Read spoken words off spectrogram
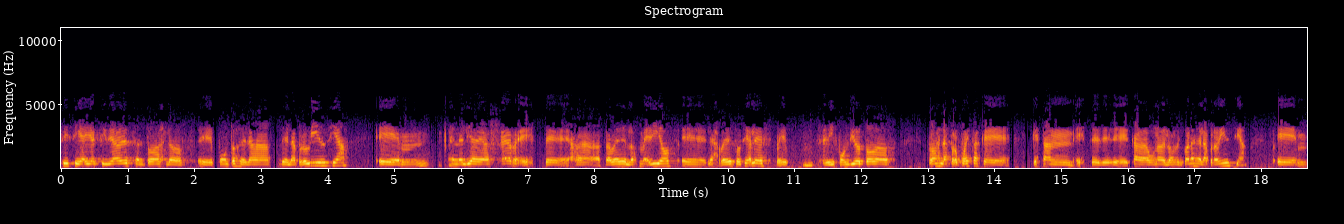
sí, sí, hay actividades en todos los eh, puntos de la, de la provincia. Eh, en el día de ayer, este, a, través de los medios, eh, las redes sociales, eh, se difundió todas todas las propuestas que, están este, desde cada uno de los rincones de la provincia. Eh,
